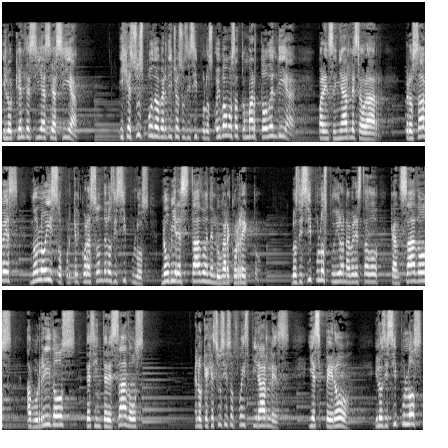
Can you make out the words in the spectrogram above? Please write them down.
y lo que él decía se hacía. Y Jesús pudo haber dicho a sus discípulos, hoy vamos a tomar todo el día para enseñarles a orar. Pero sabes, no lo hizo porque el corazón de los discípulos no hubiera estado en el lugar correcto. Los discípulos pudieron haber estado cansados, aburridos, desinteresados. lo que Jesús hizo fue inspirarles y esperó. Y los discípulos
